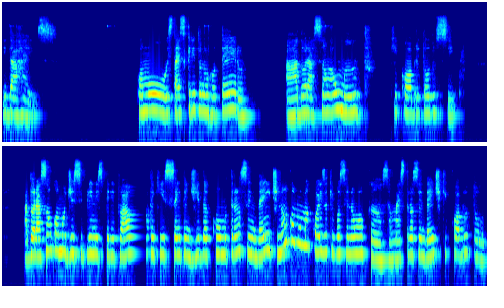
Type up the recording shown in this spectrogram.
e da raiz. Como está escrito no roteiro, a adoração é um manto que cobre todo o ciclo. Adoração como disciplina espiritual tem que ser entendida como transcendente, não como uma coisa que você não alcança, mas transcendente que cobre o todo.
